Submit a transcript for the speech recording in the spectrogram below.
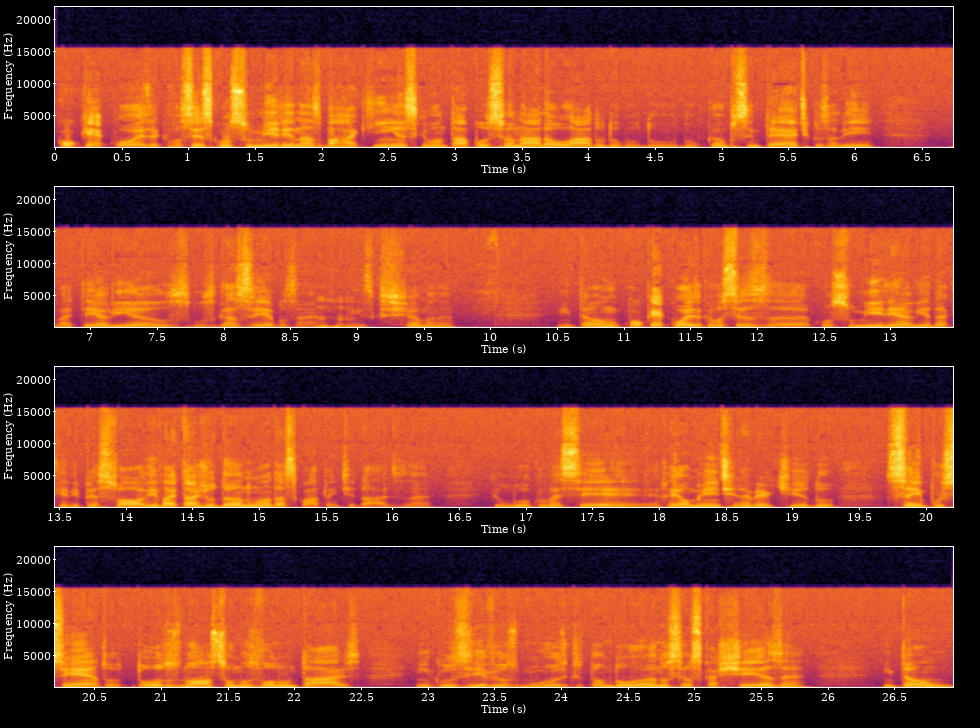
Qualquer coisa que vocês consumirem nas barraquinhas que vão estar posicionadas ao lado do, do, do campo sintéticos ali, vai ter ali os, os gazebos, né? É isso que se chama, né? Então, qualquer coisa que vocês eh, consumirem ali daquele pessoal ali vai estar ajudando uma das quatro entidades, né? Que o lucro vai ser realmente revertido 100%, todos nós somos voluntários, inclusive os músicos estão doando seus cachês, né? Então,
